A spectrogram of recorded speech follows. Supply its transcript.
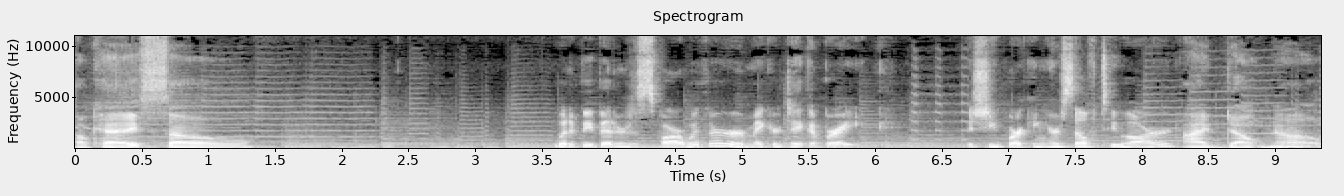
Okay, so. would it be better to spar with her or make her take a break? Is she working herself too hard? I don't know.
